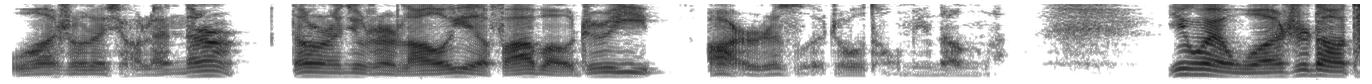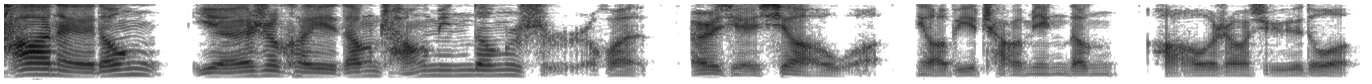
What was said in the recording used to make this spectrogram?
我说的小蓝灯。”当然就是老易的法宝之一——二十四周透明灯了，因为我知道他那灯也是可以当长明灯使唤，而且效果要比长明灯好上许多。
